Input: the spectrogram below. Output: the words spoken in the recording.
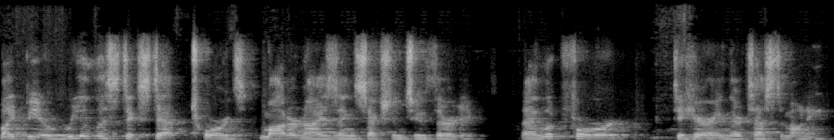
might be a realistic step towards modernizing Section 230. And I look forward to hearing their testimony.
